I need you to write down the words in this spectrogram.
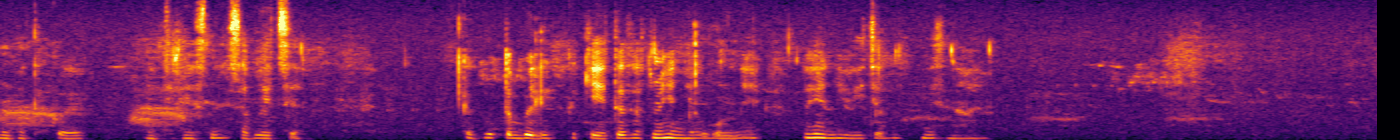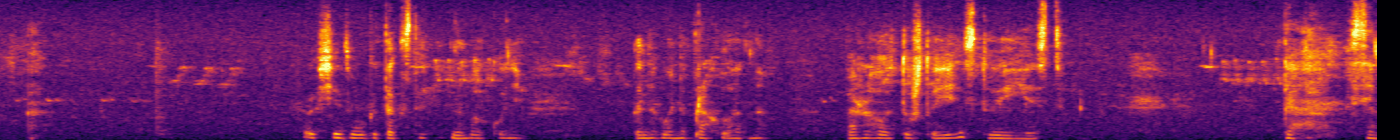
на такое интересное событие. Как будто были какие-то затмения лунные, но я не видела, не знаю. Вообще долго так стоять на балконе. Довольно прохладно. Пожалуй, то, что есть, то и есть. Да, всем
